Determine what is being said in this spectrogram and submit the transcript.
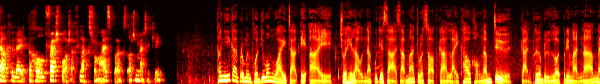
calculate the whole freshwater flux from icebergs automatically. ทั้งนี้การประเมินผลที่ว่องไวจาก AI ช่วยให้เหล่านักวิทยาศาสตร์สามารถตรวจสอบการไหลเข้าของน้ำจืด การเพิ่มหรือลดปริมาณน้ำใน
